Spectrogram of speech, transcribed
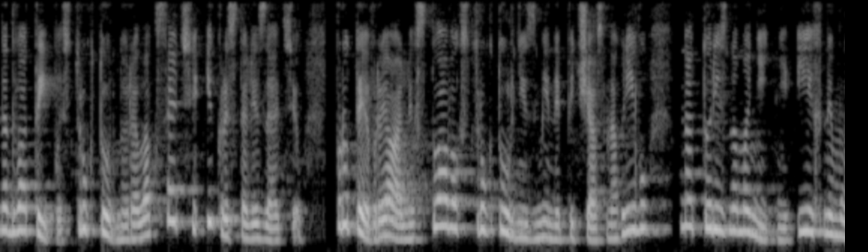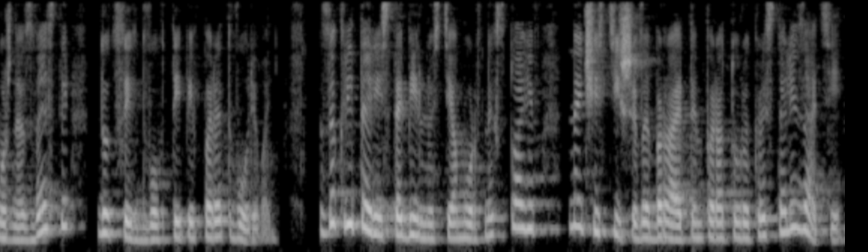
на два типи структурну релаксацію і кристалізацію. Проте в реальних сплавах структурні зміни під час нагріву надто різноманітні, і їх не можна звести до цих двох типів перетворювань. За критерій стабільності аморфних сплавів найчастіше вибирають температуру кристалізації.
